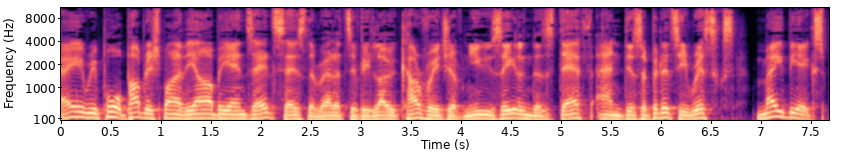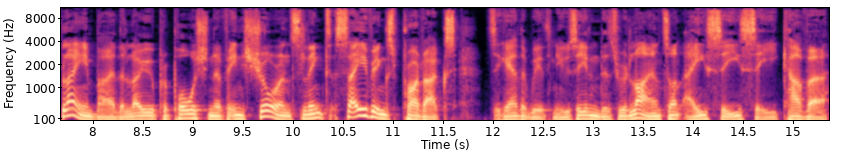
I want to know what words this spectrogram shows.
A report published by the RBNZ says the relatively low coverage of New Zealanders' death and disability risks may be explained by the low proportion of insurance-linked savings products, together with New Zealanders' reliance on ACC cover.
